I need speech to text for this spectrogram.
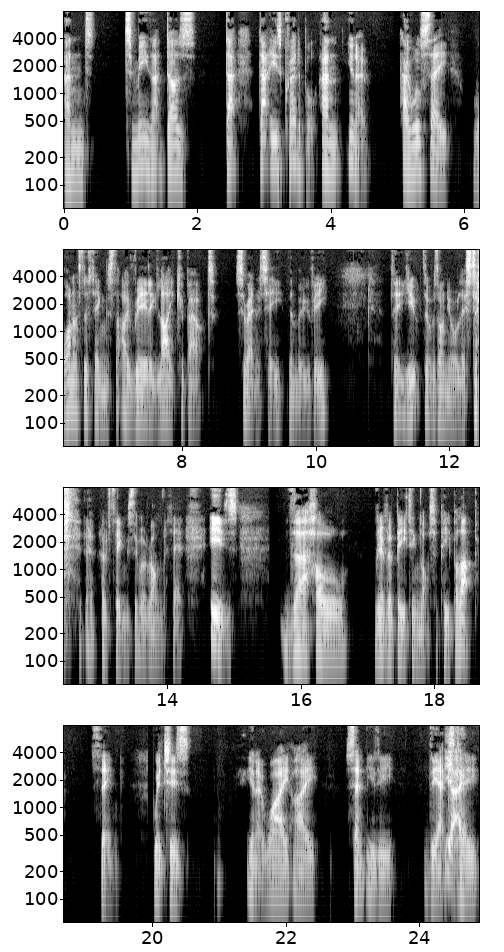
And to me, that does that that is credible. And you know, I will say one of the things that I really like about Serenity, the movie, that you that was on your list of, of things that were wrong with it, is the whole river beating lots of people up thing, which is, you know, why I sent you the the XK yeah, I...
